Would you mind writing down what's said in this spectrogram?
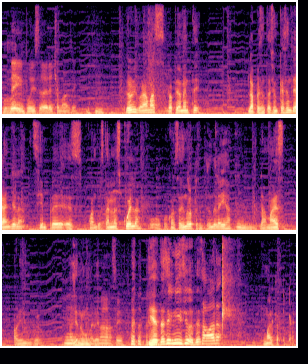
pudo. de, haber- pudiste haber hecho más, sí. Lo único, nada más, rápidamente, la presentación que hacen de Angela siempre es cuando está en la escuela o, o cuando está haciendo la presentación de la hija, la mamá es abriendo un huevo, haciendo un omelette. Ah, sí. Y desde ese inicio, desde esa vara, marca tu cari.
